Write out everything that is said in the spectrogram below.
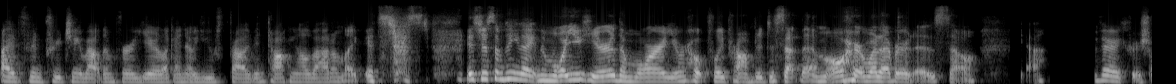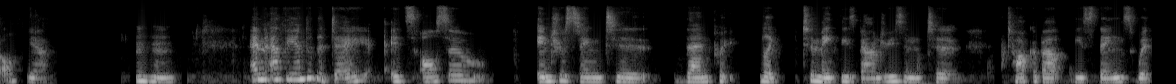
I've been preaching about them for a year. Like I know you've probably been talking all about them. Like it's just, it's just something that the more you hear, the more you're hopefully prompted to set them or whatever it is. So, yeah, very crucial. Yeah. Mm-hmm. And at the end of the day, it's also interesting to then put like to make these boundaries and to talk about these things with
